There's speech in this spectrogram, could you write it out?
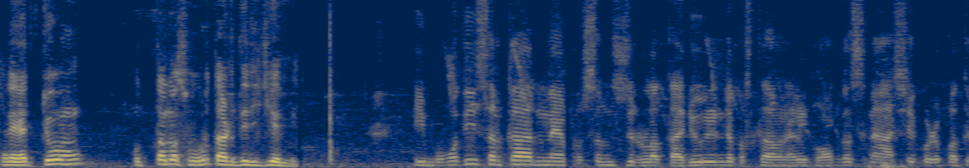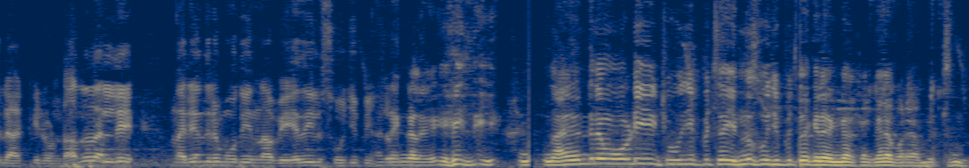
കാരണം ഏറ്റവും ഉത്തമ സുഹൃത്ത് ഈ മോദി സർക്കാരിനെ പ്രശംസിച്ചിട്ടുള്ള തരൂരിന്റെ പ്രസ്താവനകൾ കോൺഗ്രസിനെ ആശയക്കുഴപ്പത്തിലാക്കിയിട്ടുണ്ട്. അതല്ലേ നരേന്ദ്രമോദി ഇന്ന് ആ വേദിയിൽ സൂചിപ്പിച്ചു നിങ്ങൾ നരേന്ദ്രമോദി സൂചിപ്പിച്ചത് ഇന്ന് സൂചിപ്പിച്ചത് എങ്ങനെ പറയാൻ പറ്റുന്നു?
